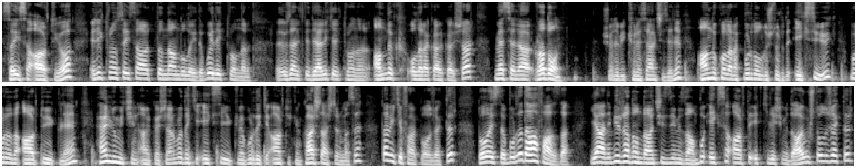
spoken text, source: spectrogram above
sayısı artıyor. Elektron sayısı arttığından dolayı da bu elektronların e, özellikle değerlik elektronların anlık olarak arkadaşlar mesela radon şöyle bir küresel çizelim. Anlık olarak burada oluşturduğu eksi yük, burada da artı yükle. Helyum için arkadaşlar buradaki eksi yük ve buradaki artı yükün karşılaştırması tabii ki farklı olacaktır. Dolayısıyla burada daha fazla. Yani bir radon daha çizdiğimiz zaman bu eksi artı etkileşimi daha güçlü olacaktır.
